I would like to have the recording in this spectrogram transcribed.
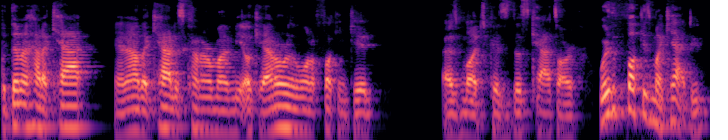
but then I had a cat, and now the cat is kind of reminding me, okay, I don't really want a fucking kid as much because those cats are. Where the fuck is my cat, dude?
